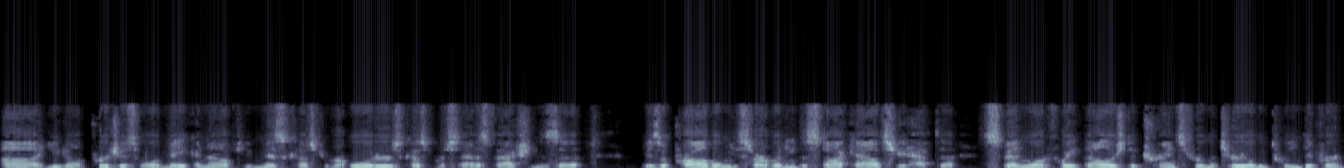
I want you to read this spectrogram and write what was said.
uh, you don't purchase or make enough, you miss customer orders, customer satisfaction is a is a problem. You start running the stockouts, you have to spend more freight dollars to transfer material between different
